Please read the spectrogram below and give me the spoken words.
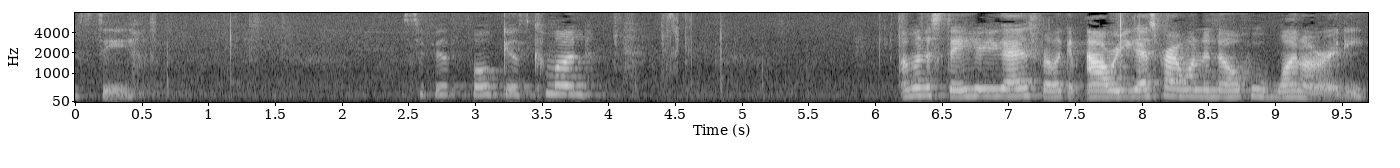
Let's see. Let's see if it focus. Come on. I'm gonna stay here, you guys, for like an hour. You guys probably want to know who won already.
